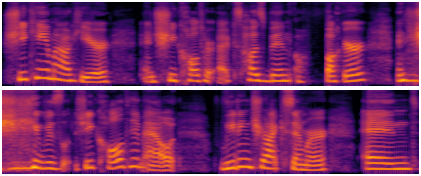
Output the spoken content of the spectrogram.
She came out here and she called her ex-husband a fucker and she was she called him out leading track simmer and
